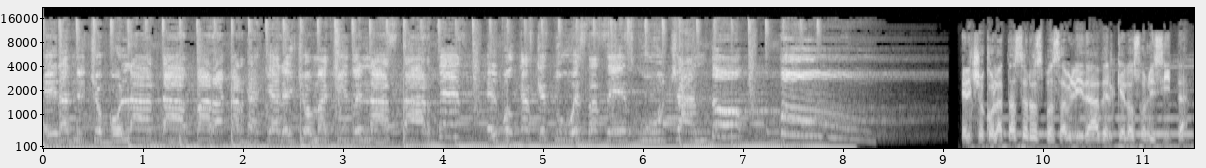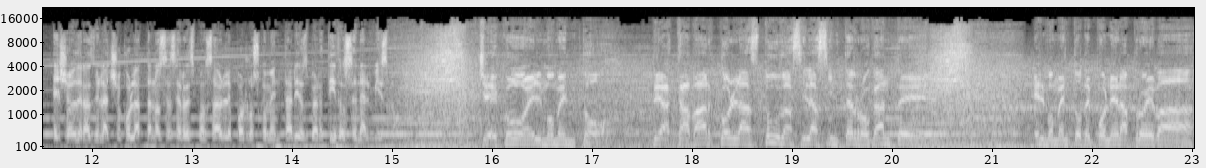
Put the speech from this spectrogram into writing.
Eran mi chocolate para carcajear el show machido en las tardes. El podcast que tú estás escuchando. ¡Bum! El chocolatazo es responsabilidad del que lo solicita. El show de Erasmo y la Chocolata no se hace responsable por los comentarios vertidos en el mismo. Llegó el momento de acabar con las dudas y las interrogantes. El momento de poner a prueba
